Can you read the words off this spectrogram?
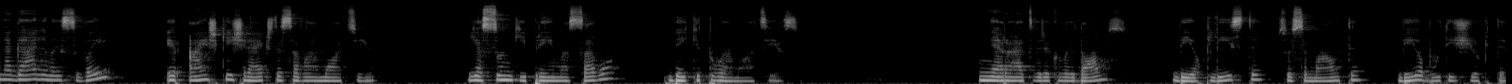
negali laisvai ir aiškiai išreikšti savo emocijų. Jie sunkiai priima savo bei kitų emocijas. Nėra atviri klaidoms, bijo klysti, susimauti, bijo būti išjukti.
